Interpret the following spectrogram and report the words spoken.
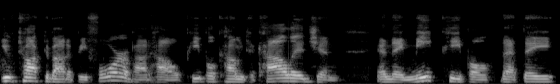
you've talked about it before about how people come to college and and they meet people that they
